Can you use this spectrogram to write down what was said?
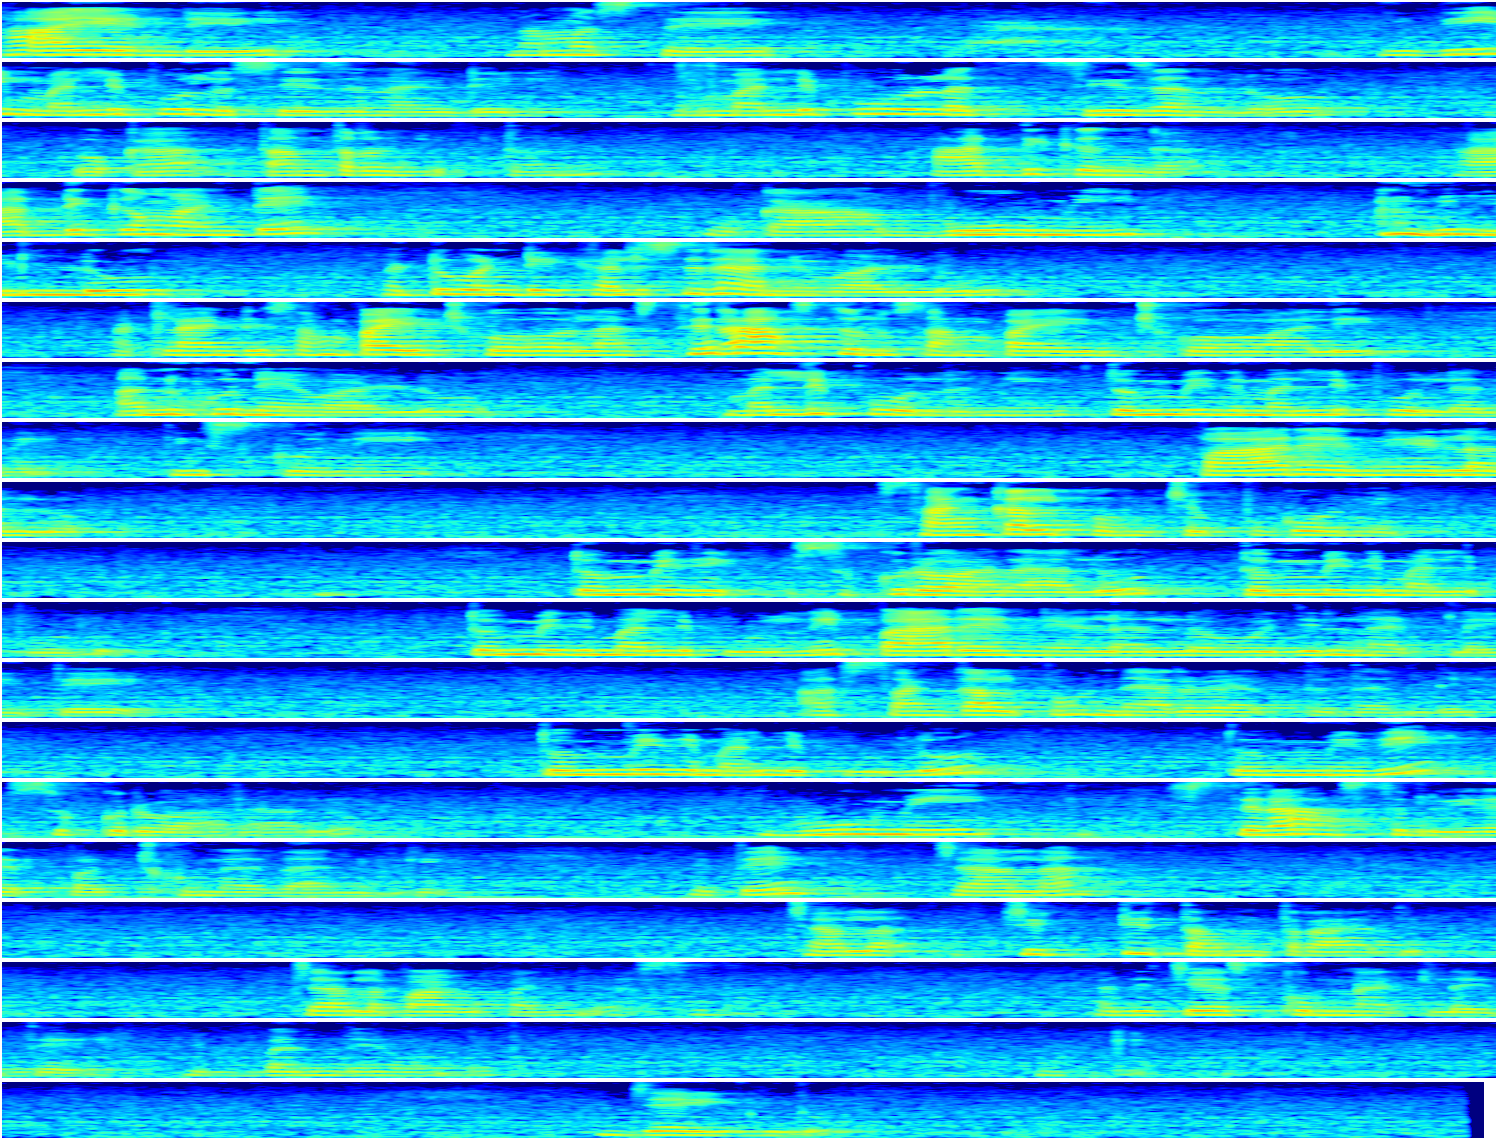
Hi అండి. నమస్తే. ఇది మల్లెపూల సీజన్ అండి. ఈ మల్లెపూల సీజన్లో ఒక తంత్రం చెప్తాను. ఆర్థికంగా. ఆర్థికం అంటే ఒక భూమి ఇల్లు అటువంటి కలిసి రాని వాళ్ళు అట్లాంటివి సంపాదించుకోవాలి స్థిరాస్తులు సంపాదించుకోవాలి అనుకునేవాళ్ళు మల్లెపూలని తొమ్మిది మల్లెపూలని తీసుకొని పారే నీళ్ళల్లో సంకల్పం చెప్పుకొని తొమ్మిది శుక్రవారాలు తొమ్మిది మల్లెపూలు. తొమ్మిది మల్లెపూలని పారే నీళ్ళల్లో వదిలినట్లయితే ఆ సంకల్పం నెరవేరుతుందండి. తొమ్మిది మల్లెపూలు తొమ్మిది శుక్రవారాలు. భూమి స్థిరాస్తులు ఏర్పరచుకునేదానికి అయితే చాలా చాలా చిట్టి తంత్ర అది. చాలా బాగా పనిచేస్తుంది. అది చేసుకున్నట్లయితే ఇబ్బంది ఉండదు. ఓకే. జై గురు.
